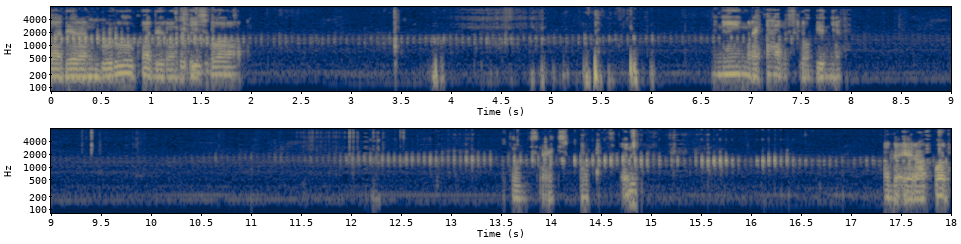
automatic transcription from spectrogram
kehadiran guru kehadiran siswa? Ini mereka harus login ya atau bisa ekspor ada error buat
